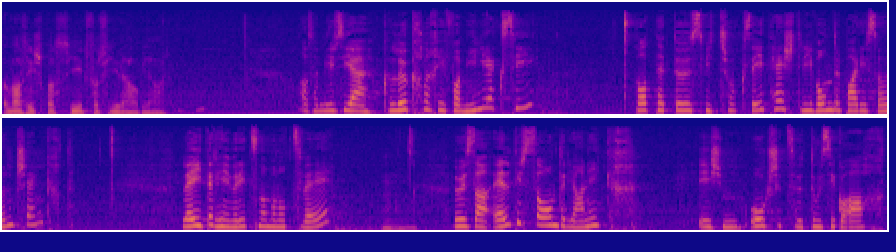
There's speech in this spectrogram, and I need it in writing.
was ist passiert vor viereinhalb Jahren? Also wir waren eine glückliche Familie. Gott hat uns, wie du schon gesehen hast, drei wunderbare Söhne geschenkt. Leider haben wir jetzt nur noch zwei. Mhm. Unser ältester Sohn, der Janik, ist im August 2008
